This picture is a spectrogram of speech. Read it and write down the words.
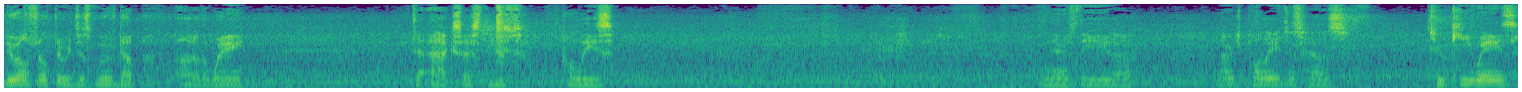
Dual filter we just moved up out of the way to access these pulleys. And there's the uh, large pulley, just has two keyways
